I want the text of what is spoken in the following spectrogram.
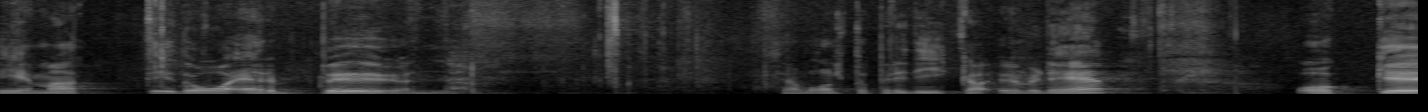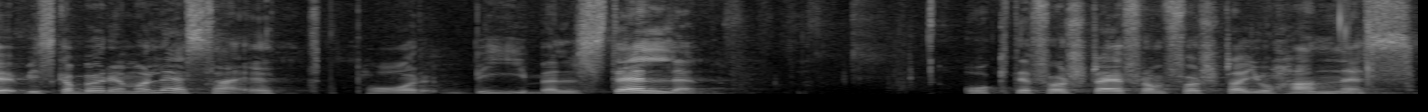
Temat idag är bön. Så jag har valt att predika över det. Och eh, vi ska börja med att läsa ett par bibelställen. Och det första är från första Johannes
